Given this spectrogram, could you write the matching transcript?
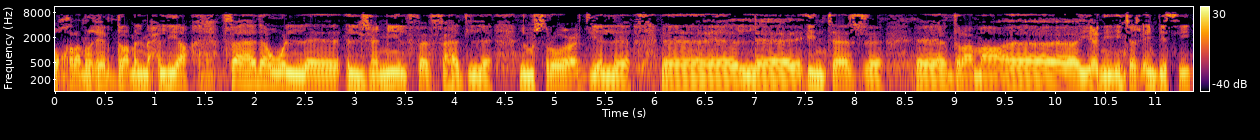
أخرى من غير الدراما المحلية. فهذا هو الجميل في هذا المشروع ديال الإنتاج دراما آه، يعني إنتاج MBC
